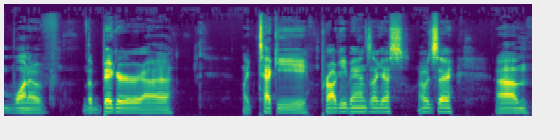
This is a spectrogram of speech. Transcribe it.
one of the bigger uh like techie proggy bands, I guess I would say. Um,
